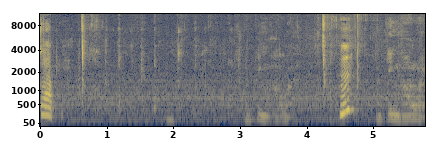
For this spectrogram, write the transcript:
แซ่บ น้ำจิ้มเขาอะ หึน้ำจิ้มเขาอร่อย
